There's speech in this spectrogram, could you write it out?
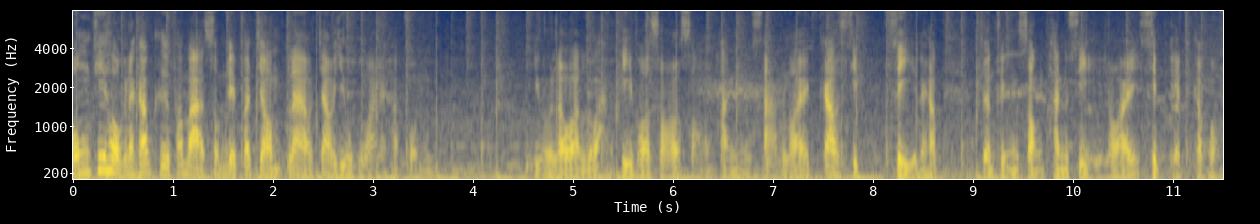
องค์ที่ 6 นะครับ คือพระบาทสมเด็จพระจอมเกล้าเจ้าอยู่หัวนะครับ ผมอยู่ระหว่างระหว่างปีพศ 2394 นะครับ จนถึง 2411 ครับผม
